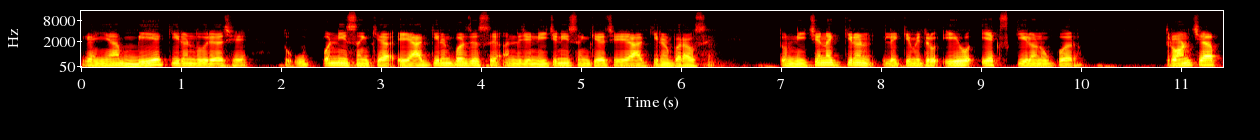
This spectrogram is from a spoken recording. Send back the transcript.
કે અહીંયા બે કિરણ દોર્યા છે, તો ઉપરની સંખ્યા એ આ કિરણ પર જશે અને જે નીચેની સંખ્યા છે એ આ કિરણ પર આવશે. તો નીચેના કિરણ, એટલે કે મિત્રો એ એક્સ કિરણ ઉપર ત્રણ ચાપ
